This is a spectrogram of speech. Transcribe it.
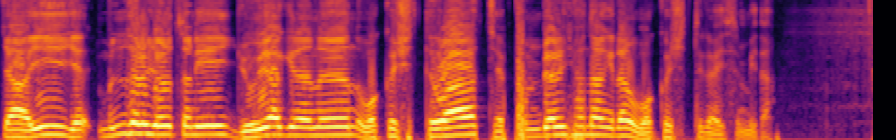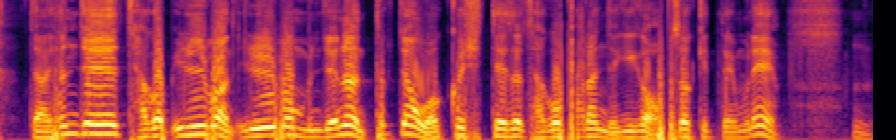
자이 예, 문서를 열었더니 요약이라는 워크시트와 제품별 현황이라는 워크시트가 있습니다 자 현재 작업 1번 1번 문제는 특정 워크시트에서 작업하란 얘기가 없었기 때문에 음,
